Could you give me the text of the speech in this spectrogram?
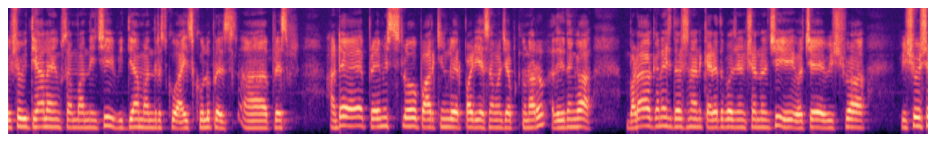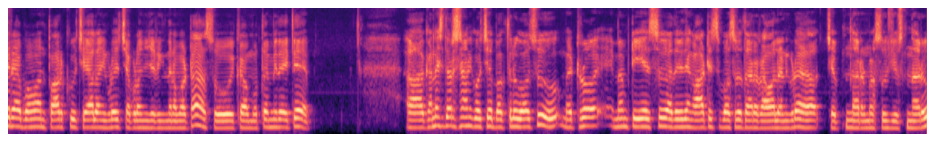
విశ్వవిద్యాలయం సంబంధించి Vidya Mandir school high school press press అంటే ప్రేమిస్లో పార్కింగ్లో ఏర్పాటు చేశామని చెప్తున్నారు. అదేవిధంగా బడా గణేష్ దర్శనానికి హైదరాబాద్ జంక్షన్ నుంచి వచ్చే విశ్వ విశ్వేశ్వర భవన్ పార్కు చేయాలని కూడా చెప్పడం జరిగిందనమాట సో ఇక మొత్తం మీద అయితే గణేష్ దర్శనానికి వచ్చే భక్తులు కావచ్చు మెట్రో ఎంఎంటీఎస్ అదేవిధంగా ఆర్టీసీ బస్సుల ద్వారా రావాలని కూడా చెప్తున్నారన్నమాట సూచిస్తున్నారు.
